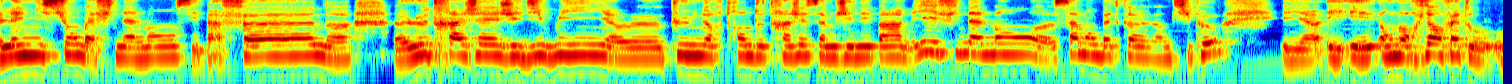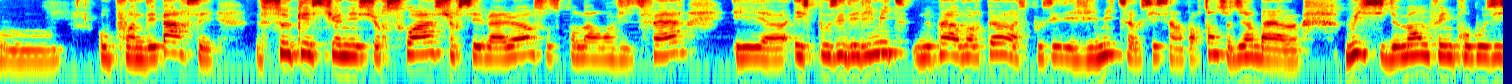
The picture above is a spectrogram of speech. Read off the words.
l'émission bah, finalement c'est pas fun. Le trajet j'ai dit oui que 1h30 de trajet ça me gênait pas mais finalement ça m'embête quand même un petit peu. Et, et, on en revient en fait au, point de départ c'est se questionner sur soi sur ses valeurs sur ce qu'on a envie de faire et, se poser des limites. Ne pas avoir peur à se poser des limites ça aussi c'est important se dire bah oui si demain on me fait une proposition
